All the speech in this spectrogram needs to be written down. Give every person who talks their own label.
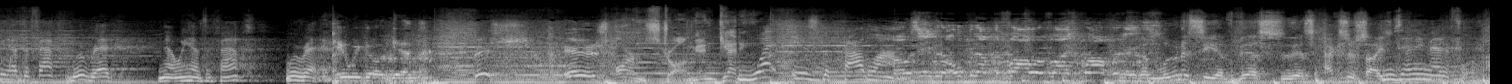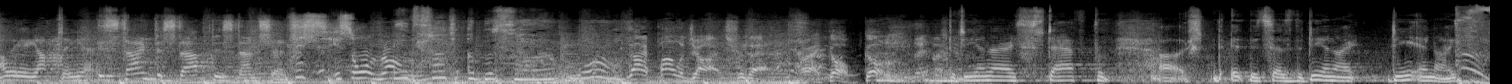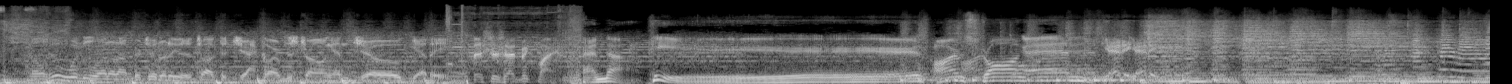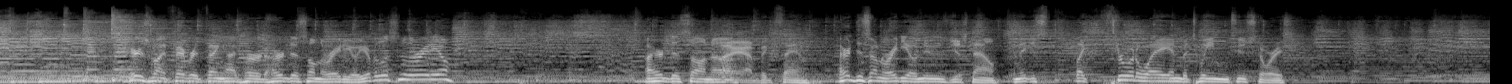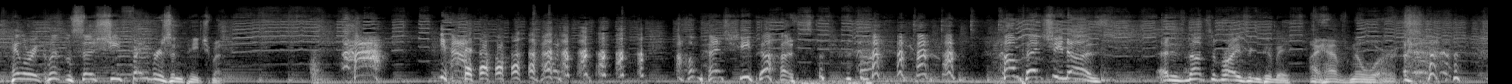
Speaker 1: we have the facts, we're ready. Now we have the facts, we're ready.
Speaker 2: Here we go again.
Speaker 3: This is
Speaker 4: Armstrong and Getty.
Speaker 5: What is the problem?
Speaker 6: I was able to open up the flower of life properly.
Speaker 7: The lunacy of this this exercise.
Speaker 1: Use any metaphor. Ali Yapta, yes.
Speaker 2: It's time to stop this nonsense.
Speaker 5: This is all wrong.
Speaker 8: It's such a bizarre world.
Speaker 7: I apologize for that. All right, go, go.
Speaker 1: The DNI staff, uh, it, it says the DNI, DNI.
Speaker 9: Well, who wouldn't want an opportunity to talk to Jack Armstrong and Joe Getty?
Speaker 3: this is Ed McMahon.
Speaker 4: And now, here's Armstrong and Getty.
Speaker 10: Here's my favorite thing I've heard. I heard this on the radio. You ever listen to the radio? I heard this on. Uh,
Speaker 4: Oh, yeah, big fan.
Speaker 10: I heard this on radio news just now, and they just like threw it away in between two stories. Hillary Clinton says she favors impeachment. Ha! Yeah. I'll bet she does. I'll bet she does. That is not surprising to me.
Speaker 4: I have no words.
